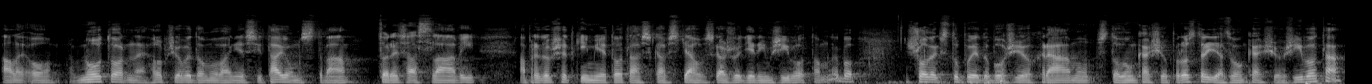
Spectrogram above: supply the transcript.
ale o vnútorné hĺbšie uvedomovanie si tajomstva, ktoré sa slávi a predovšetkým je to otázka vzťahu s každodenným životom, lebo Človek vstupuje do Božieho chrámu z toho vonkajšieho prostredia, z vonkajšieho života,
